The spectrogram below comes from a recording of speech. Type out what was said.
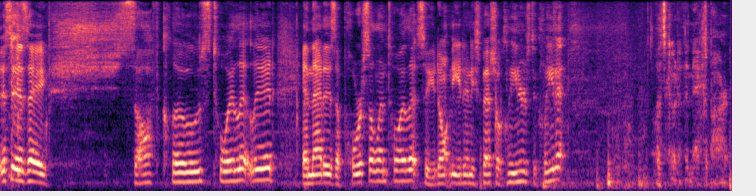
This is a soft close toilet lid, and that is a porcelain toilet, so you don't need any special cleaners to clean it. Let's go to the next part.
